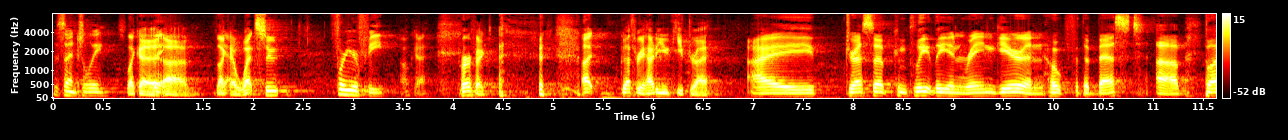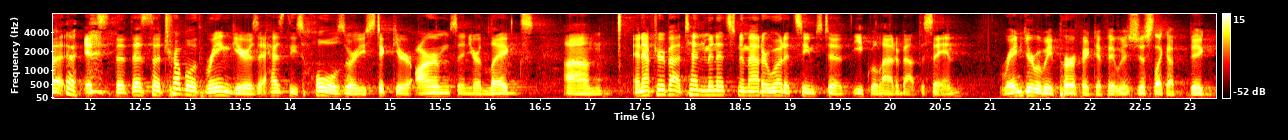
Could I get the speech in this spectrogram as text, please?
essentially. It's like a uh, like yeah. a wetsuit. for your feet. Okay. Perfect. uh, Guthrie, how do you keep dry? I dress up completely in rain gear and hope for the best. Uh, but it's the, that's the trouble with rain gear is it has these holes where you stick your arms and your legs. Um, and after about 10 minutes, no matter what, it seems to equal out about the same. Rain gear would be perfect if it was just like a big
